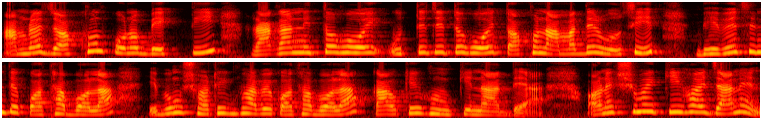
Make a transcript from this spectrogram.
আমরা যখন কোনো ব্যক্তি রাগান্বিত হই, উত্তেজিত হই, তখন আমাদের উচিত ভেবেচিন্তে কথা বলা এবং সঠিকভাবে কথা বলা, কাউকে হুমকি না দেয়া। অনেক সময় কি হয় জানেন?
